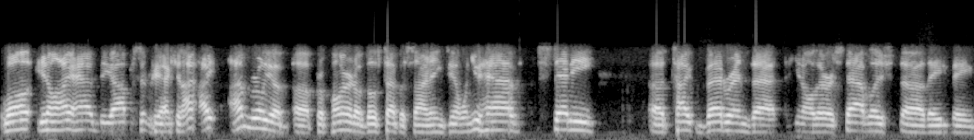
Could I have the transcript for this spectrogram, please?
Well, you know, I had the opposite reaction. I, I I'm really a, a proponent of those type of signings. You know, when you have steady uh, type veterans that you know they're established, uh, they they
